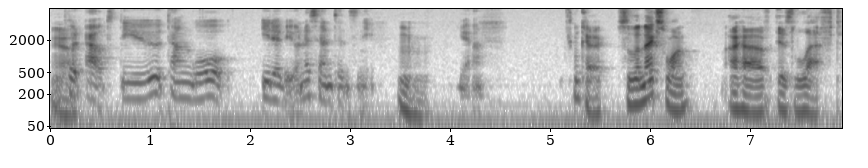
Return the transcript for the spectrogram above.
Yeah. put out っていう単語を入れるよね、センテンスに。 Mhm. Yeah. Okay. So the next one I have is left.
